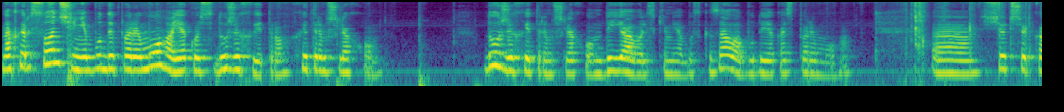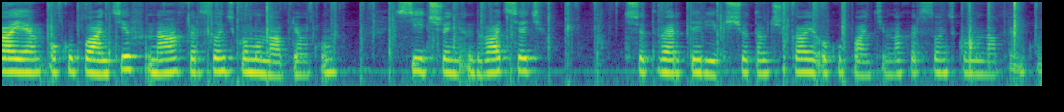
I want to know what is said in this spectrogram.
На Херсонщині буде перемога якось дуже хитро, хитрим шляхом. Дуже хитрим шляхом, диявольським, я би сказала, буде якась перемога. Е, Що чекає окупантів на Херсонському напрямку? Січень 24 рік. Що там чекає окупантів на Херсонському напрямку?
